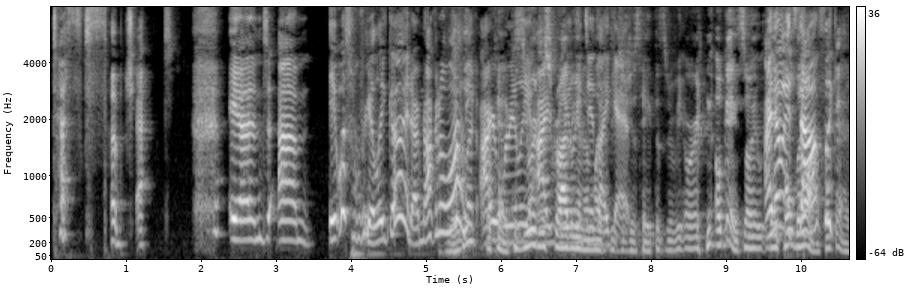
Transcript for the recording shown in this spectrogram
test subject. And um it was really good i'm not gonna lie Really? like i Okay, really you were i really it, did like did it you just hate this movie? Or okay, so it, I know, they it sounds off. like- okay.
